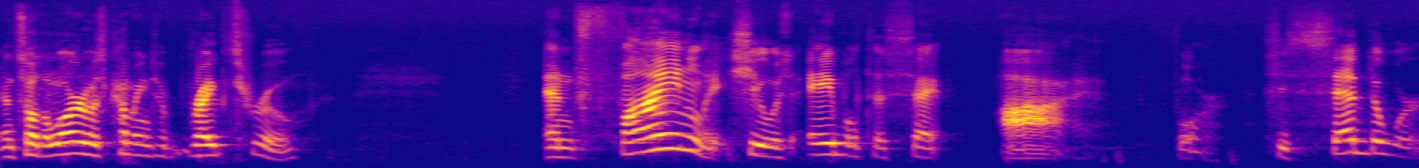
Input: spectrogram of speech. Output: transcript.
And so the Lord was coming to break through. And finally, she was able to say, I for. She said the words.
